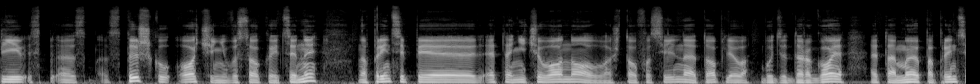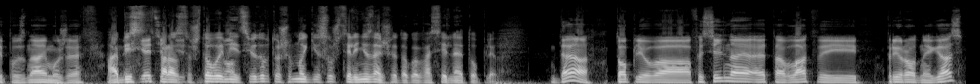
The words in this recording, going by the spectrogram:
э, вспышку очень высокой цены но, в принципе, это ничего нового, что фосильное топливо будет дорогое. Это мы по принципу знаем уже. Объясните, пожалуйста, что вы имеете в виду, потому что многие слушатели не знают, что такое фосильное топливо. Да, топливо фосильное – это в Латвии природный газ,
